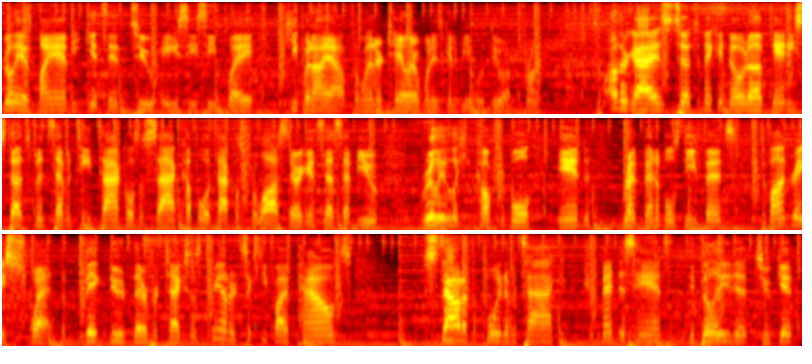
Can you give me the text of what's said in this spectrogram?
really, as Miami gets into ACC play, keep an eye out for Leonard Taylor what he's going to be able to do up front. Some other guys to, to make a note of: Danny Stutsman, 17 tackles, a sack, couple of tackles for loss there against SMU. Really looking comfortable in Brent Venables' defense. T'Vondre Sweat, the big dude there for Texas, 365 pounds, stout at the point of attack, tremendous hands, the ability to, to get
